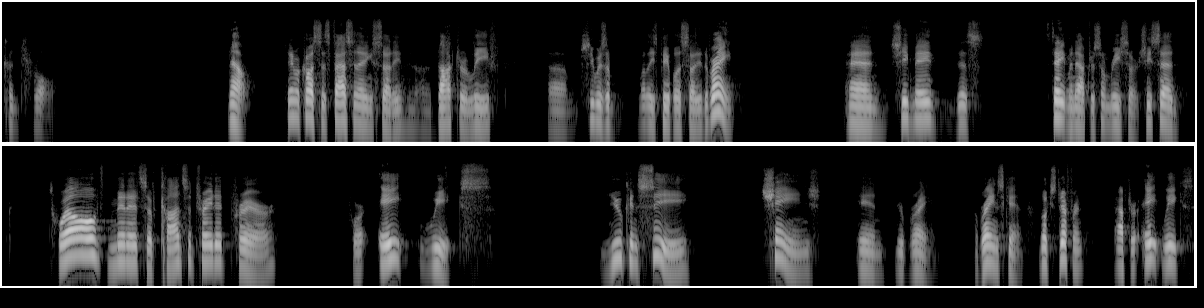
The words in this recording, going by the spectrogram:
control. Now, came across this fascinating study. Uh, Dr. Leaf, um, she was a, one of these people that studied the brain. And she made this statement after some research. She said, 12 minutes of concentrated prayer for eight weeks, you can see change in your brain. A brain scan looks different after eight weeks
